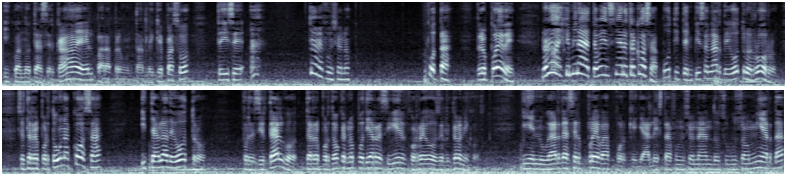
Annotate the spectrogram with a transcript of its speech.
Y cuando te acercas a él para preguntarle qué pasó, te dice, ah, ya me funcionó. Puta, pero pruebe. No, no, es que mira, te voy a enseñar otra cosa. Puta, y te empieza a hablar de otro error. Se te reportó una cosa y te habla de otro. Por decirte algo, te reportó que no podía recibir correos electrónicos. Y en lugar de hacer pruebas, porque ya le está funcionando su buzón mierda,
